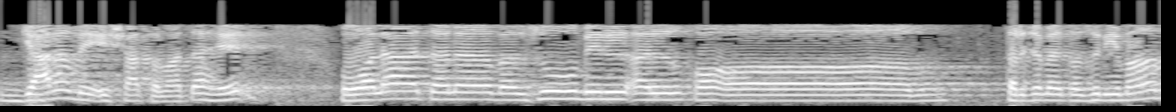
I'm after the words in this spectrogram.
گیارہ میں ارشاد فرماتا ہے، وَلَا تَنَابَزُوا بِالْأَلْقَابِ۔ ترجمہ تنظر ایمان،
